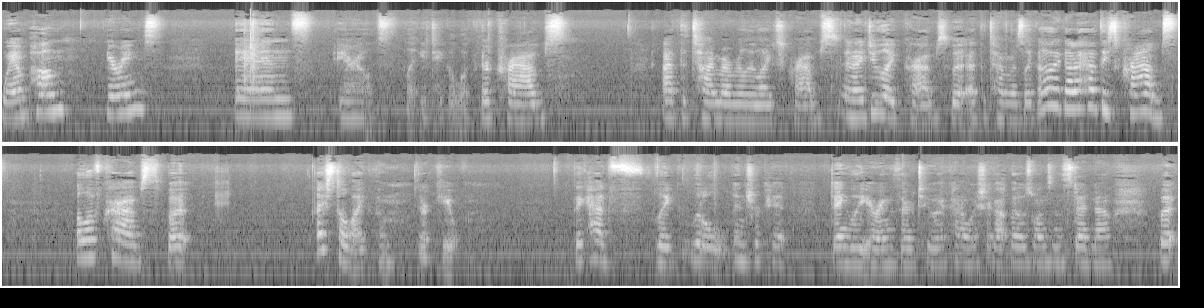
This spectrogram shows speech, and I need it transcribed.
Wampum earrings. And here, let's let you take a look. They're crabs. At the time, I really liked crabs. And I do like crabs, but at the time I was like, oh, I gotta have these crabs. I love crabs, but I still like them. They're cute. They had like little intricate dangly earrings there too. I kind of wish I got those ones instead now. But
